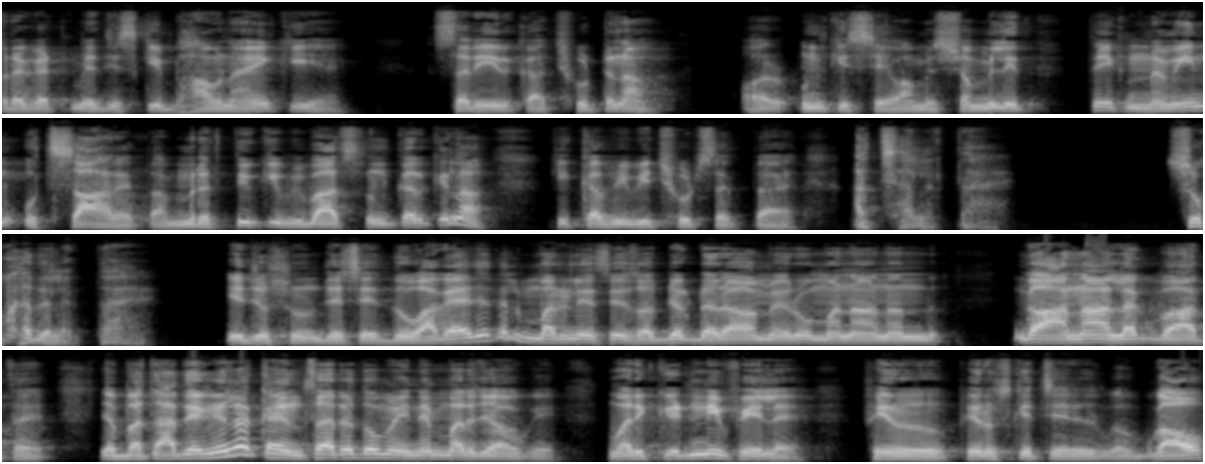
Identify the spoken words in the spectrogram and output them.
प्रगट में जिसकी भावनाएँ की है, शरीर का छूटना और उनकी सेवा में सम्मिलित तो एक नवीन उत्साह रहता मृत्यु की भी बात सुन करके ना, कि कभी भी छूट सकता है अच्छा लगता है, सुखद लगता है। ये जो सुन, जैसे दो आ गया जाता मरने से सब डरा, मेरो मन आनंद, गाना अलग बात है। जब बता देंगे ना, कैंसर है, दो महीने मर जाओगे, तुम्हारी किडनी फेल है, फिर फिर उसके चेहरे गाओ।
